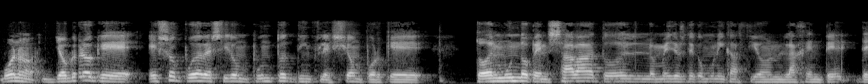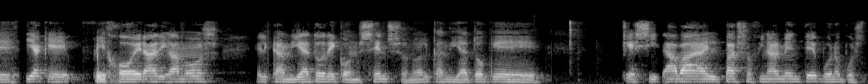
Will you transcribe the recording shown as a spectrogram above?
Bueno, yo creo que eso puede haber sido un punto de inflexión porque todo el mundo pensaba, todos los medios de comunicación, la gente decía que Feijó era, digamos, el candidato de consenso, ¿no? El candidato que, que si daba el paso finalmente, bueno, pues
